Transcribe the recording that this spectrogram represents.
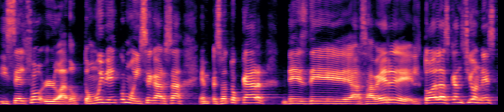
y Celso lo adoptó muy bien, como dice Garza, empezó a tocar desde a saber eh, todas las canciones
